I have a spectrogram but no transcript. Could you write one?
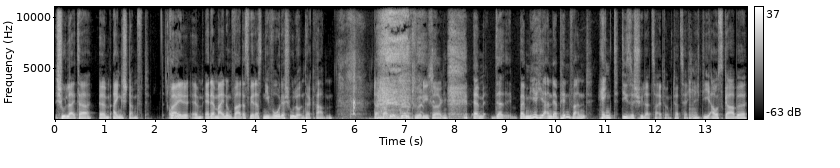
Schulleiter ähm, eingestampft. Oh. Weil ähm, er der Meinung war, dass wir das Niveau der Schule untergraben. Dann war dir gut, würde ich sagen. ähm, da, bei mir hier an der Pinnwand hängt diese Schülerzeitung tatsächlich, mhm. die Ausgabe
